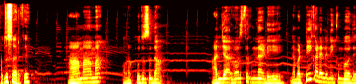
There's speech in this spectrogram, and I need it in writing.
புதுசாக இருக்கு? ஆமாம் ஆமாம் உனக்கு புதுசு தான் அஞ்சாறு வருஷத்துக்கு முன்னாடி நம்ம டீ கடையில் நிற்கும்போது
